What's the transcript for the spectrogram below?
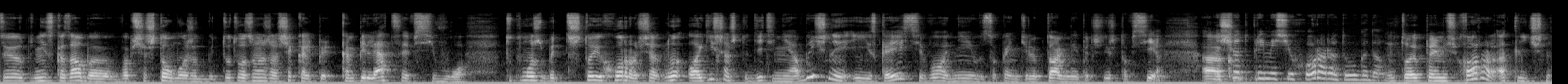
ты не сказал бы вообще, что может быть. Тут, возможно, вообще компиляция всего. Тут может быть, что и хоррор, все. Ну, логично, что дети необычные, и, скорее всего, они высокоинтеллектуальные почти что все. А, Насчет примесью хоррора ты угадал. ну, то примесь хоррор, отлично.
